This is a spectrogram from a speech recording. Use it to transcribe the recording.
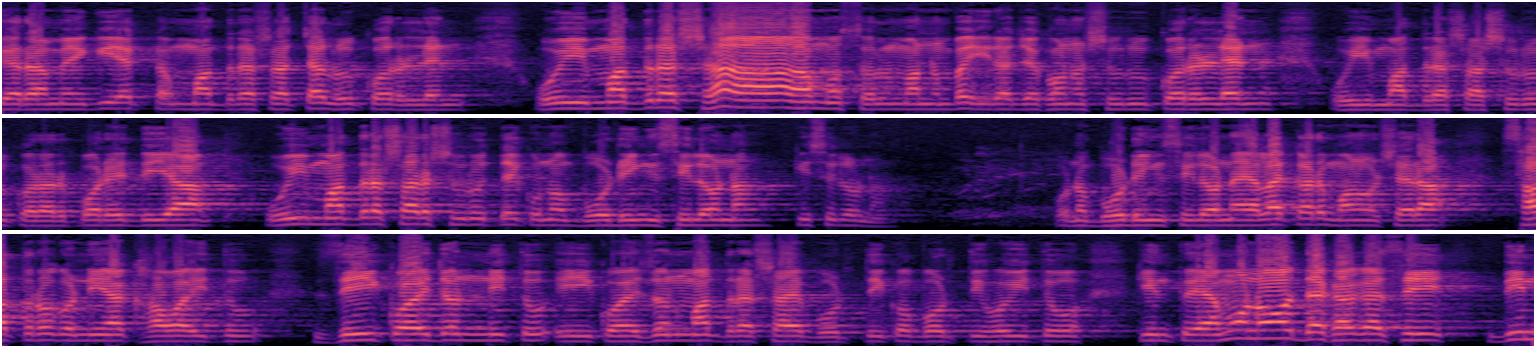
গ্রামে গিয়ে একটা মাদ্রাসা চালু করলেন। ওই মাদ্রাসা মুসলমান ভাইরা যখন শুরু করলেন, ওই মাদ্রাসা শুরু করার পরে দিয়া, ওই মাদ্রাসার শুরুতে কোনো বোর্ডিং ছিল না? কি ছিল না? কোনো বোর্ডিং ছিল না, এলাকার মানুষেরা ছাত্রগ নিয়ে খাওয়াইতো, যেই কয়জন নিত, এই কয়জন মাদ্রাসায় ভর্তি ভর্তি হইত। কিন্তু এমনও দেখা গেছে, দিন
